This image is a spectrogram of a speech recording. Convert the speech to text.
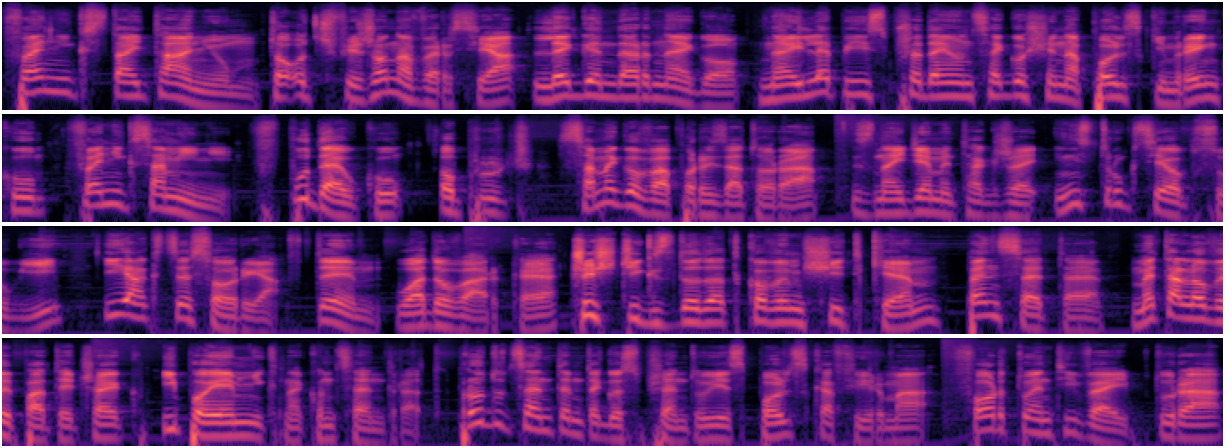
Phoenix Titanium to odświeżona wersja legendarnego, najlepiej sprzedającego się na polskim rynku Phoenixa Mini. W pudełku, oprócz samego waporyzatora, znajdziemy także instrukcję obsługi i akcesoria, w tym ładowarkę, czyścik z dodatkowym sitkiem, pensetę, metalowy patyczek i pojemnik na koncentrat. Producentem tego sprzętu jest polska firma 420 Vape, która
